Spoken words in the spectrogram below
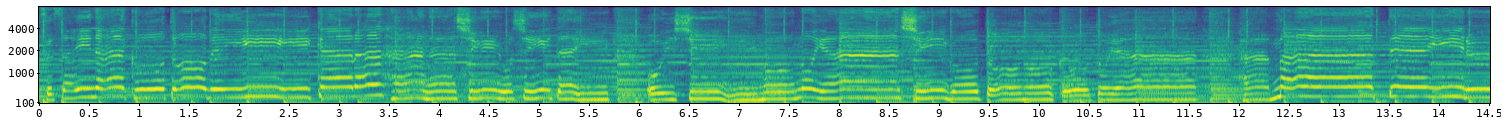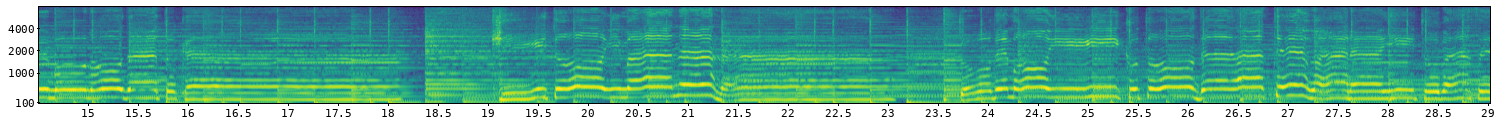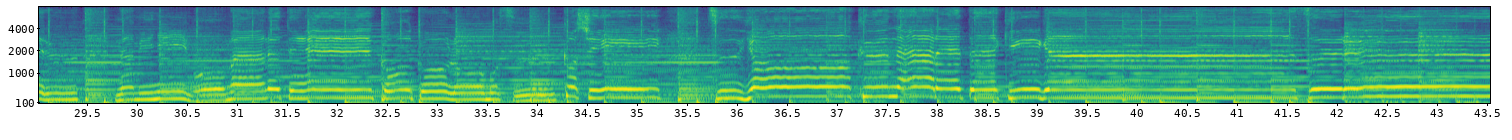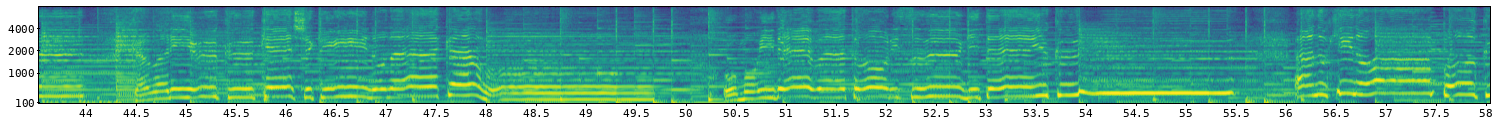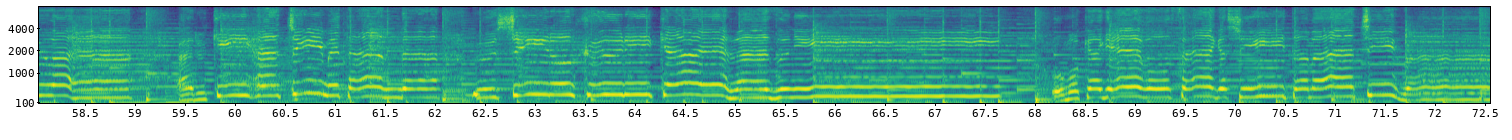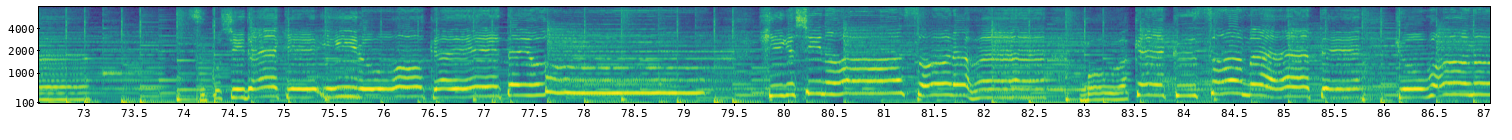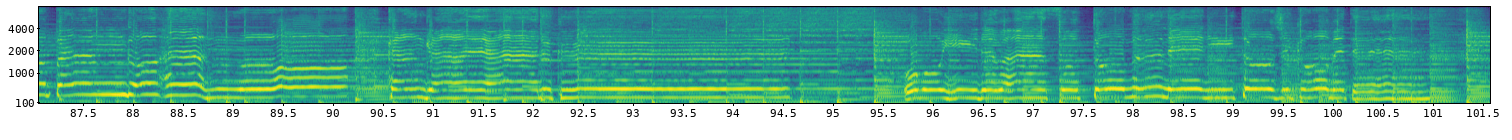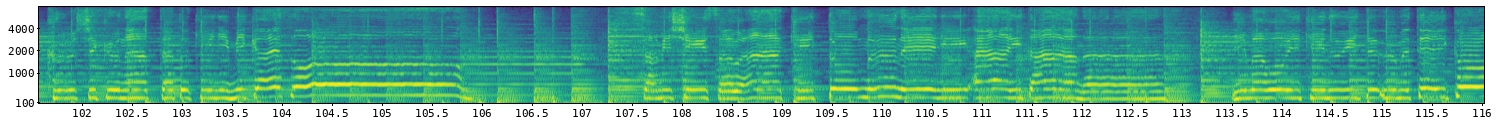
些細なことでいいから話をしたい美味しいものや仕事のことやハマっているものだとか。きっと今ならどうでもいいことだ笑い飛ばせる。波に揉まれて心も少し強くなれた気がする。変わりゆく景色の中を思い出は通り過ぎてゆく。あの日の僕は歩き始めたんだ。後ろ振り返らずに。面影を探した街は。少しだけ色を変えたよ。東の思い出はそっと胸に閉じ込めて苦しくなった時に見返そう。寂しさはきっと胸に開いた穴今を生き抜いて埋めていこう。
